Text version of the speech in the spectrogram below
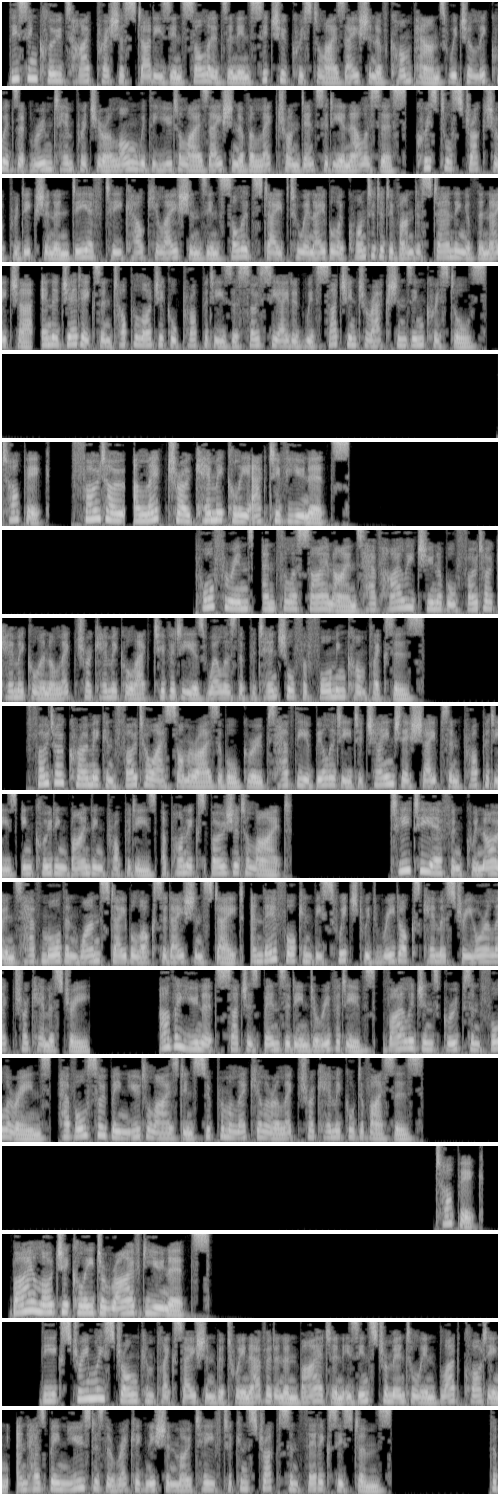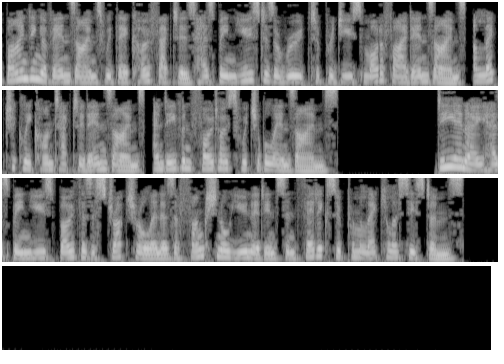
This includes high-pressure studies in solids and in situ crystallization of compounds which are liquids at room temperature along with the utilization of electron density analysis, crystal structure prediction and DFT calculations in solid state to enable a quantitative understanding of the nature, energetics and topological properties associated with such interactions in crystals. Topic: Photo electrochemically active units. Porphyrins, and phthalocyanines have highly tunable photochemical and electrochemical activity as well as the potential for forming complexes. Photochromic and photoisomerizable groups have the ability to change their shapes and properties including binding properties upon exposure to light. TTF and quinones have more than one stable oxidation state, and therefore can be switched with redox chemistry or electrochemistry. Other units such as benzidine derivatives, viologens groups and fullerenes, have also been utilized in supramolecular electrochemical devices. Topic: Biologically derived units. The extremely strong complexation between avidin and biotin is instrumental in blood clotting, and has been used as the recognition motif to construct synthetic systems. The binding of enzymes with their cofactors has been used as a route to produce modified enzymes, electrically contacted enzymes, and even photoswitchable enzymes. DNA has been used both as a structural and as a functional unit in synthetic supramolecular systems.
